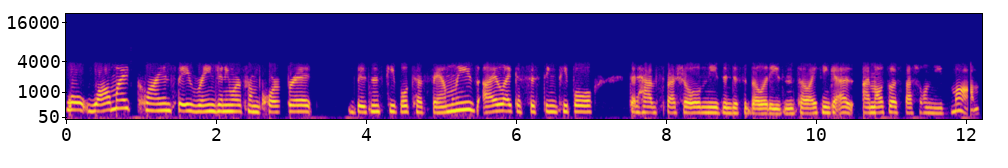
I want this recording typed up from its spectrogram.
Well, while my clients they range anywhere from corporate business people to families, I like assisting people that have special needs and disabilities. And so I think as, I'm also a special needs mom.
